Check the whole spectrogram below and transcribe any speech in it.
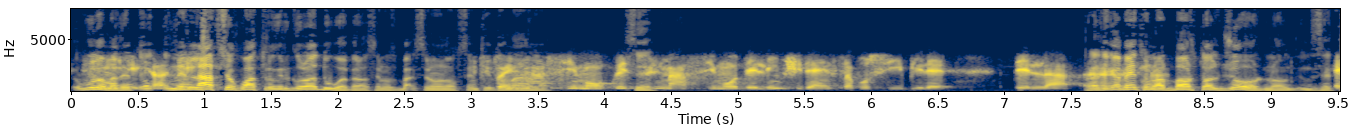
uno mi detto, nel Lazio 4,2 però se non, se non ho sentito questo male. È massimo, questo Sì. è il massimo dell'incidenza possibile della... Praticamente eh, un aborto al giorno Esatto,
